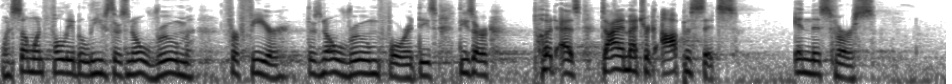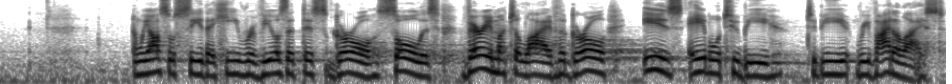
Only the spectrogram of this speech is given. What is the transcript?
When someone fully believes, there's no room for fear. There's no room for it. These, these are put as diametric opposites in this verse. And we also see that he reveals that this girl soul is very much alive. The girl is able to be, to be revitalized.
